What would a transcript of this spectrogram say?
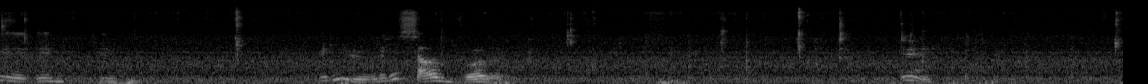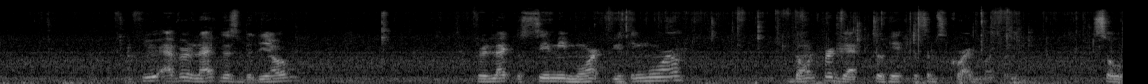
Mm. Mm. Mm. Mm. This is so good. Mm. If you ever like this video, if you'd like to see me more eating more, don't forget to hit the subscribe button. So,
